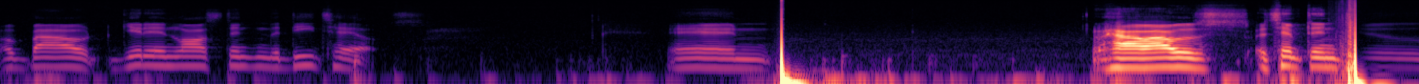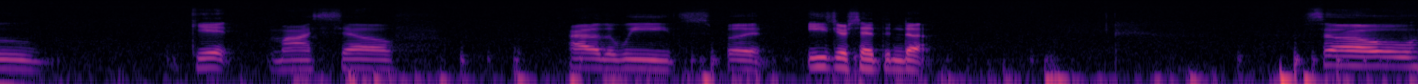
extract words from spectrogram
about getting lost in the details and how I was attempting to get myself out of the weeds, but easier said than done. So,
